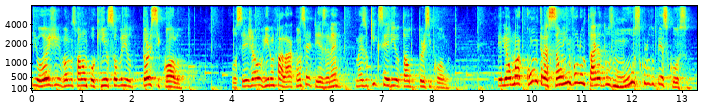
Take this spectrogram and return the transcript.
E hoje vamos falar um pouquinho sobre o torcicolo. Vocês já ouviram falar, com certeza, né? Mas o que seria o tal do torcicolo? Ele é uma contração involuntária dos músculos do pescoço.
